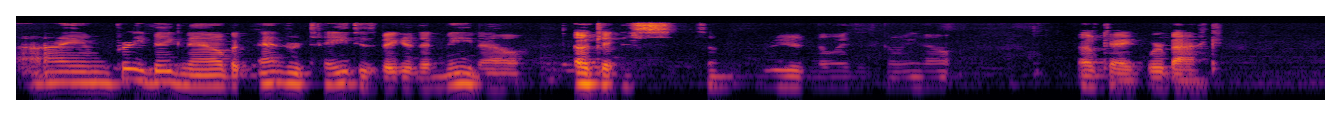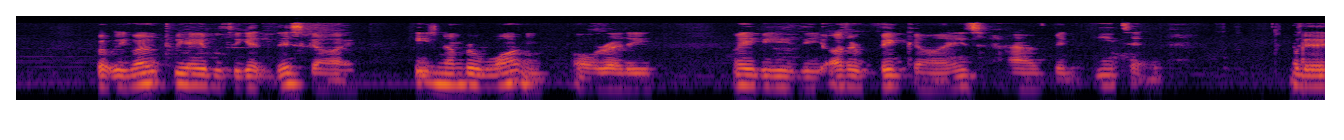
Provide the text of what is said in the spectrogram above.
I am pretty big now, but Andrew Tate is bigger than me now. Okay, some weird noises going out. Okay, we're back. But we won't be able to get this guy. He's number one already. Maybe the other big guys have been eaten. Okay.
